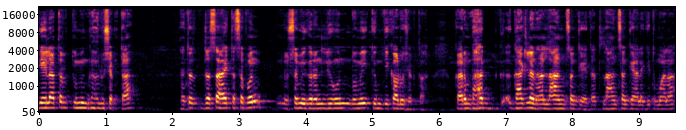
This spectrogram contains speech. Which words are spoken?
गेला तर तुम्ही घालू शकता. नाहीतर जसं आहे तसं पण समीकरण लिहून तुम्ही किमती काढू शकता. कारण भाग घाटला ना लहान संख्या येतात. लहान संख्या आल्या की तुम्हाला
